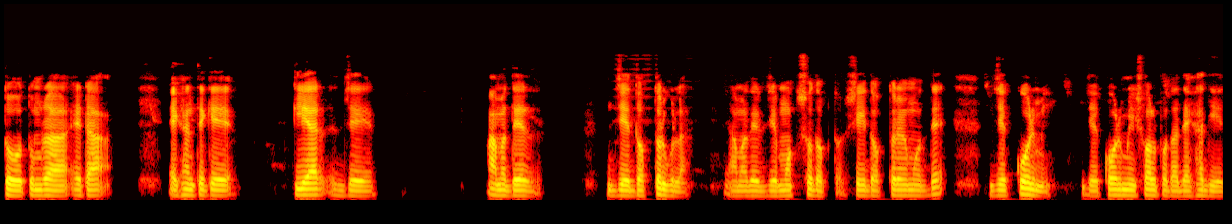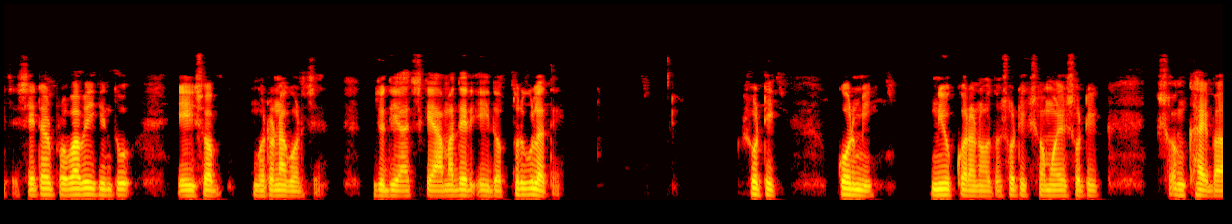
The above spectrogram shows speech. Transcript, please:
তো তোমরা এটা এখান থেকে ক্লিয়ার যে আমাদের যে দপ্তরগুলা, আমাদের যে মৎস্য দপ্তর, সেই দপ্তরের মধ্যে যে কর্মী যে কর্মী স্বল্পতা দেখা দিয়েছে, সেটার প্রভাবেই কিন্তু এই সব ঘটনা ঘটছে। যদি আজকে আমাদের এই দপ্তরগুলাতে সঠিক কর্মী নিয়োগ করানো হতো। সঠিক সময়ে সঠিক সংখ্যায় বা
